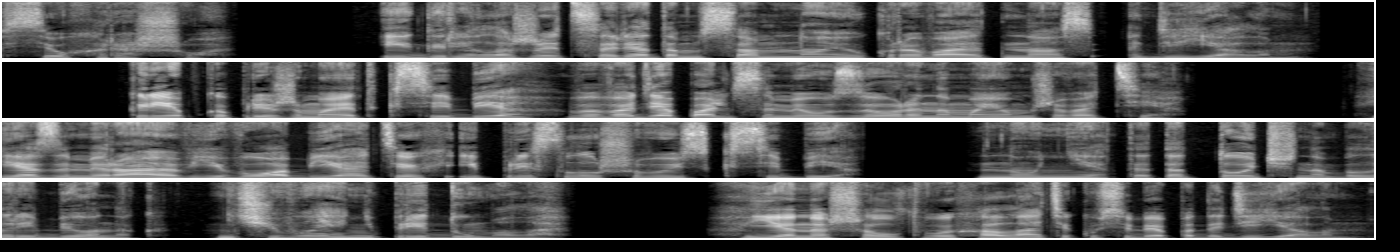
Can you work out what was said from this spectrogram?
Все хорошо. Игорь ложится рядом со мной и укрывает нас одеялом. Крепко прижимает к себе, выводя пальцами узоры на моем животе. Я замираю в его объятиях и прислушиваюсь к себе. Но нет, это точно был ребенок. Ничего я не придумала. Я нашел твой халатик у себя под одеялом.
